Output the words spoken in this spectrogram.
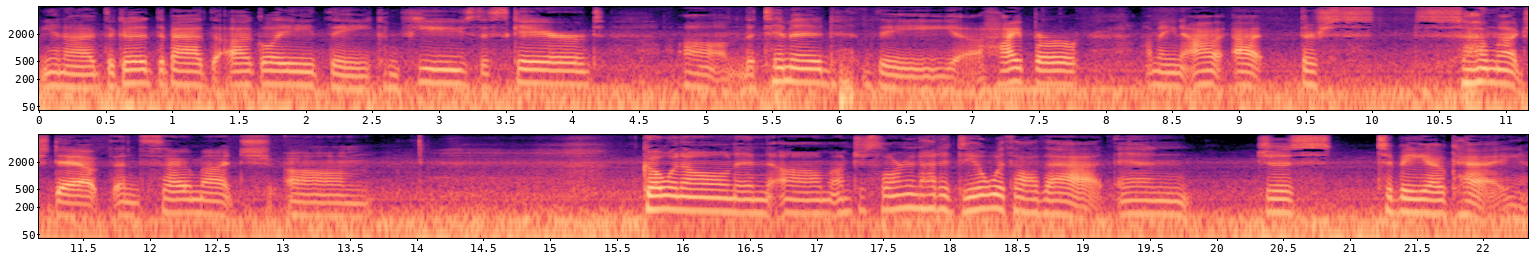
you know, the good, the bad, the ugly, the confused, the scared, um, the timid, the uh, hyper. I mean, I, I, there's so much depth and so much um, going on, and um, I'm just learning how to deal with all that and just to be okay.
